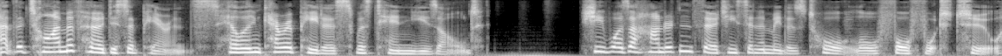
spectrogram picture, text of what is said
At the time of her disappearance, Helen Karipidis was 10 years old. She was 130 centimetres tall, or 4 foot 2.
